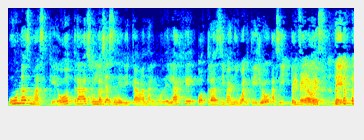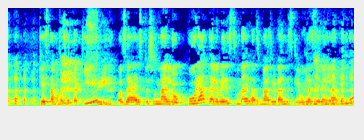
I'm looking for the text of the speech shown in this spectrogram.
unas más que otras, unas ya se dedicaban al modelaje, otras iban igual que yo, así. Primera vez. De, ¿qué estamos haciendo aquí? Sí. O sea, esto es una locura, tal vez una de las más grandes que voy a hacer en la vida.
